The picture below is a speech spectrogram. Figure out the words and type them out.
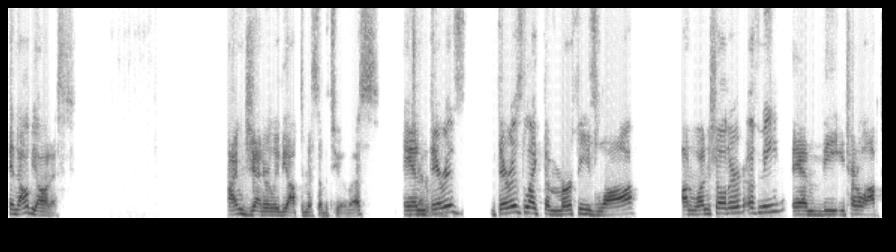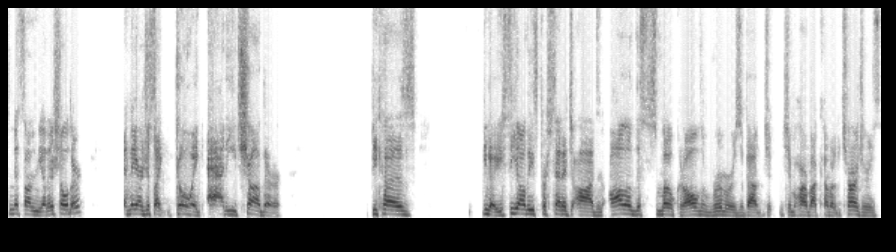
and I'll be honest, I'm generally the optimist of the two of us, and Generally. there is there is like the Murphy's law on one shoulder of me and the eternal optimist on the other shoulder, and they are just like going at each other because you know you see all these percentage odds and all of the smoke and all the rumors about J- Jim Harbaugh coming to the Chargers.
